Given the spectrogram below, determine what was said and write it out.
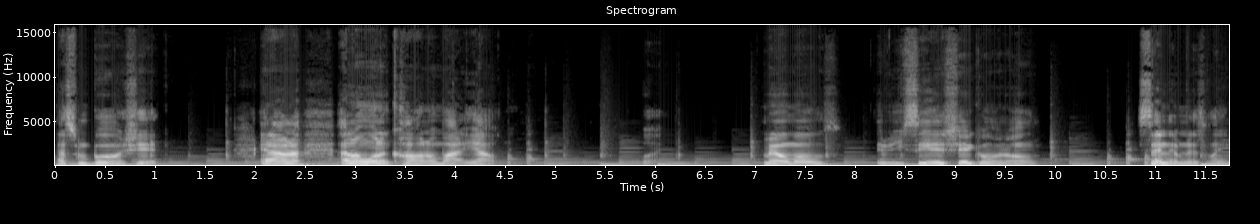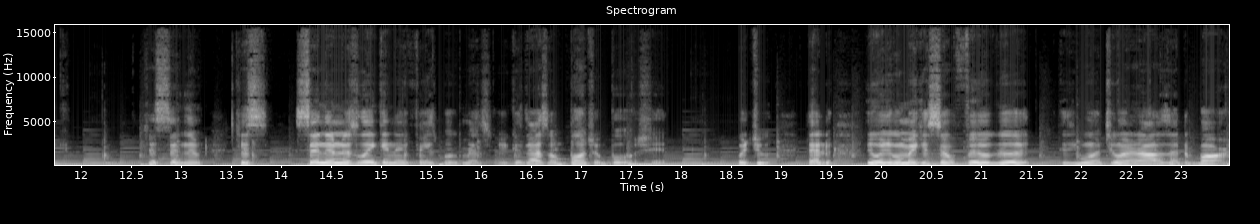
That's some bullshit. And I don't, I don't want to call nobody out. Melmos, if you see this shit going on, send them this link. Just send them, just send them this link in their Facebook Messenger, because that's a bunch of bullshit. What you, that you ain't gonna make yourself feel good because you won two hundred dollars at the bar.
